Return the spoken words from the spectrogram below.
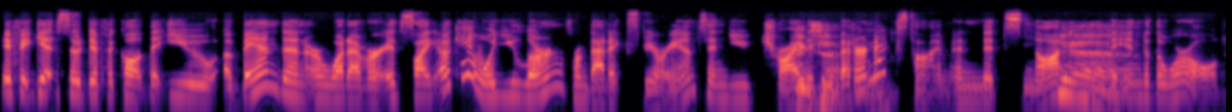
if it gets so difficult that you abandon or whatever, it's like okay, well you learn from that experience and you try to do better next time, and it's not Yeah. the end of the world.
